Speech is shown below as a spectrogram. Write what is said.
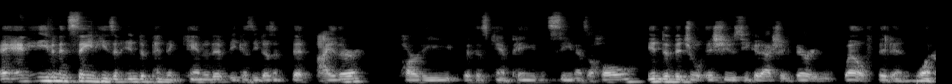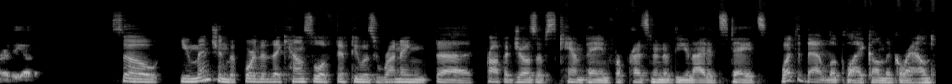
And even in saying he's an independent candidate because he doesn't fit either party with his campaign seen as a whole, individual issues he could actually very well fit in one or the other. So you mentioned before that the Council of 50 was running the Prophet Joseph's campaign for President of the United States. What did that look like on the ground?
